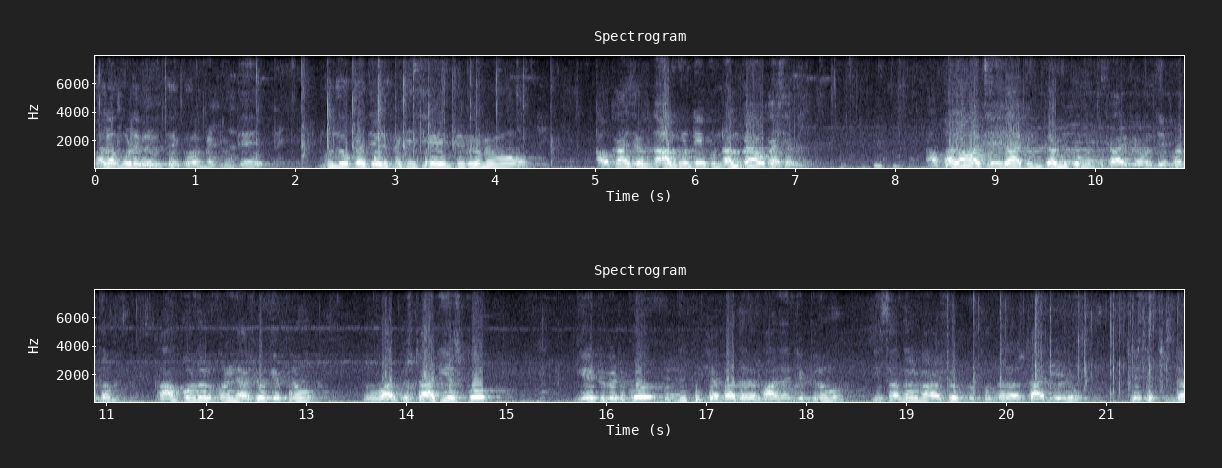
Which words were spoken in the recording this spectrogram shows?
బలం కూడా పెరుగుతాయి. గవర్నమెంట్ ఉంటే ముందు ఒక జడ్పీటీసీగా ఎంపీగా మేము అవకాశాలు నాలుగు ఉంటే ఇప్పుడు నలభై అవకాశాలు ఆ బలం వచ్చింది కాబట్టి ఇంకా మీకు మంచి కార్యక్రమాలు చేపడతాం. కాంపౌండర్ పనిని అశోక్ చెప్పినాం నువ్వు వర్క్ స్టార్ట్ చేసుకో గేటు పెట్టుకో బిల్లు పిచ్చే బాధ్యత మాదని చెప్పినాము ఈ సందర్భంగా అశోక్ నువ్వు తొందరగా స్టార్ట్ చేయు చేసే చిన్న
